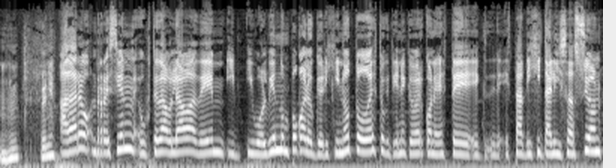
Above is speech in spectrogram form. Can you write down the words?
Uh -huh. Adaro, recién usted hablaba de, y, y, volviendo un poco a lo que originó todo esto que tiene que ver con este esta digitalización,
